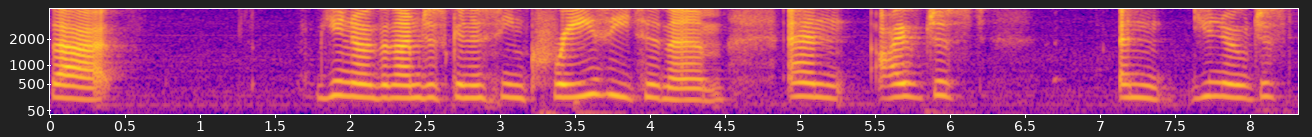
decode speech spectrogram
that, you know, that I'm just going to seem crazy to them. And I've just, and, you know, just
